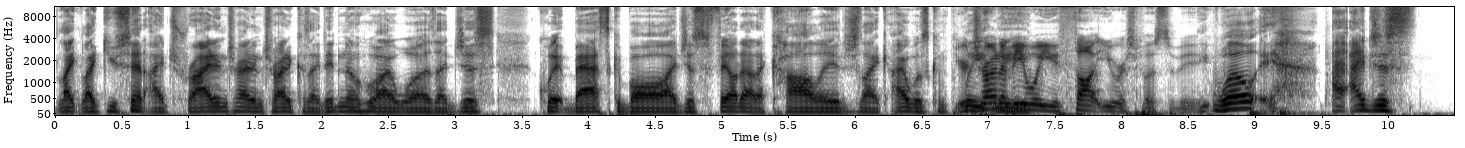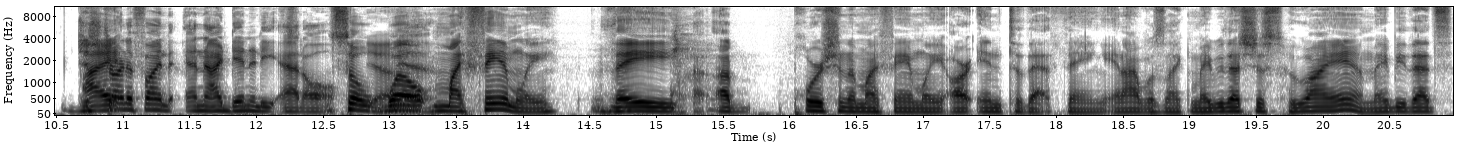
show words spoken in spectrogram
like like you said, I tried and tried and tried because I didn't know who I was. I just quit basketball. I just failed out of college. Like I was completely You're trying to be what you thought you were supposed to be. Well, I, I just just I- trying to find an identity at all. so Yeah. well. Yeah. My family, mm-hmm. they a portion of my family are into that thing, and I was like, maybe that's just who I am. Maybe that's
